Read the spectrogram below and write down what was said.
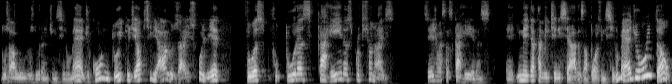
dos alunos durante o ensino médio, com o intuito de auxiliá-los a escolher suas futuras carreiras profissionais, sejam essas carreiras é, imediatamente iniciadas após o ensino médio ou então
